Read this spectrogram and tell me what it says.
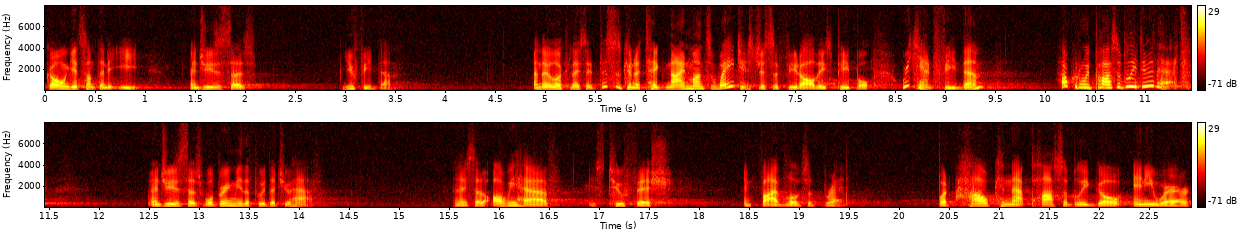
go and get something to eat. And Jesus says, You feed them. And they look and they say, This is going to take nine months' wages just to feed all these people. We can't feed them. How could we possibly do that? And Jesus says, Well, bring me the food that you have. And they said, All we have is two fish and five loaves of bread. But how can that possibly go anywhere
